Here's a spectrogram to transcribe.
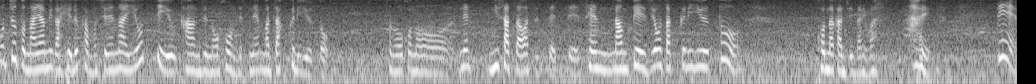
もうちょっと悩みが減るかもしれないよっていう感じの本ですね、まあ、ざっくり言うと。そのこのね2冊合わせてって1000何ページをざっくり言うとこんな感じになります。はい、で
